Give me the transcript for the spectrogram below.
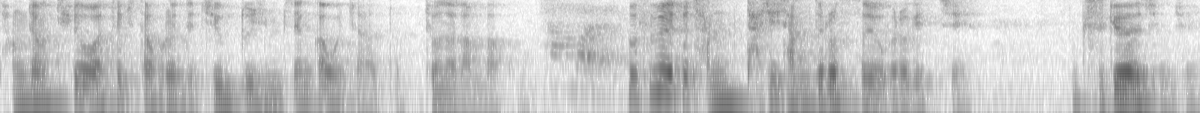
당장 튀어와 택시 타고 그랬는데 지금 또 지금 쌩 까고 있잖아 또 전화도 안 받고. 그럼 분명히 또 잠 다시 잠들었어요 그러겠지. 죽여야지 이제.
